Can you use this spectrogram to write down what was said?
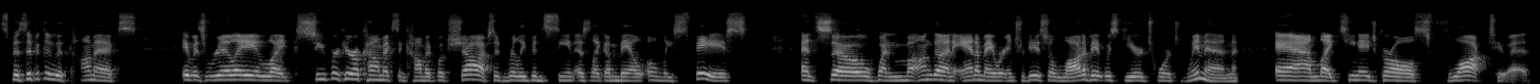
specifically with comics, it was really like superhero comics and comic book shops had really been seen as like a male only space. And so when manga and anime were introduced, a lot of it was geared towards women and like teenage girls flocked to it.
